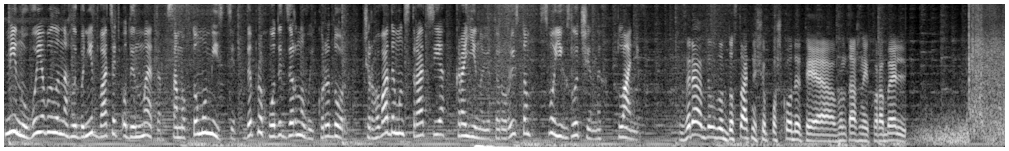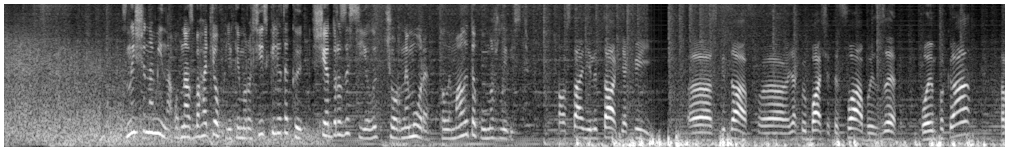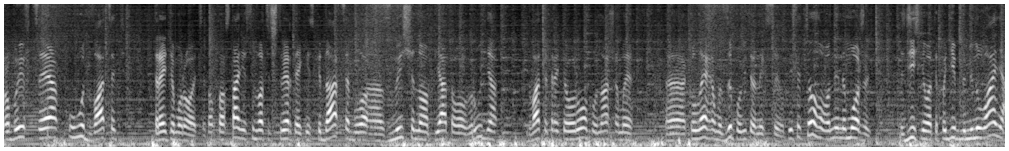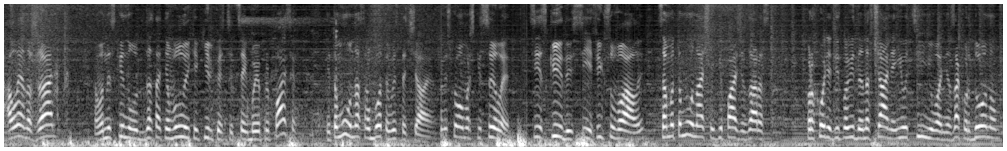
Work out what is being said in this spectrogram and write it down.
Міну виявили на глибині 21 метр, саме в тому місці, де проходить зерновий коридор. Чергова демонстрація країною-терористом своїх злочинних планів. Заряду достатньо, щоб пошкодити е, вантажний корабель Знищена міна одна з багатьох, якими російські літаки щедро засіяли Чорне море, коли мали таку можливість. Останній літак, який е, скидав, е, як ви бачите, фаби з ОМПК, робив це у 23-му році. Тобто останній Су-24, який скидав, це було е, знищено 5 грудня 23-го року нашими е, колегами з повітряних сил. Після цього вони не можуть здійснювати подібне мінування, але, на жаль, вони скинули достатньо великі кількості цих боєприпасів, і тому у нас роботи вистачає. Військово-морські сили ці скиди всі фіксували. Саме тому наші екіпажі зараз проходять відповідне навчання і оцінювання за кордоном.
